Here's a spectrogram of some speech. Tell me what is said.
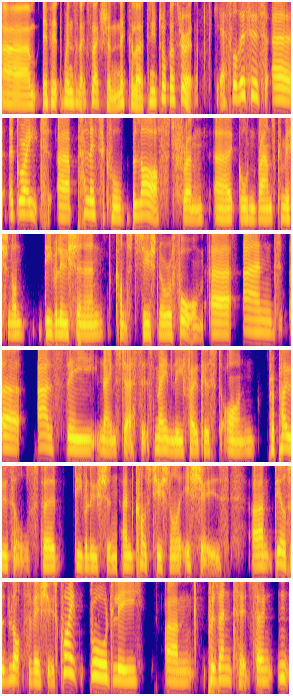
Um, if it wins the next election. Nicola, can you talk us through it? Yes, well, this is a, a great uh, political blast from uh, Gordon Brown's Commission on Devolution and Constitutional Reform. Uh, and uh, as the name suggests, it's mainly focused on proposals for devolution and constitutional issues, um, deals with lots of issues, quite broadly um, presented, so n-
